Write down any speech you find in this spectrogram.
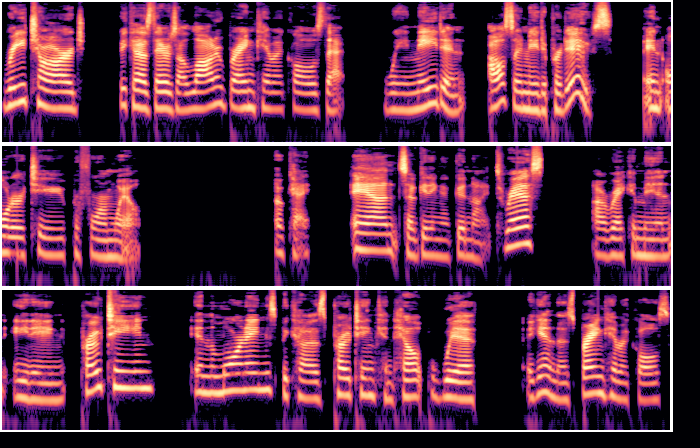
recharge because there's a lot of brain chemicals that we need and also need to produce in order to perform well. Okay. And so getting a good night's rest. I recommend eating protein in the mornings because protein can help with, again, those brain chemicals,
